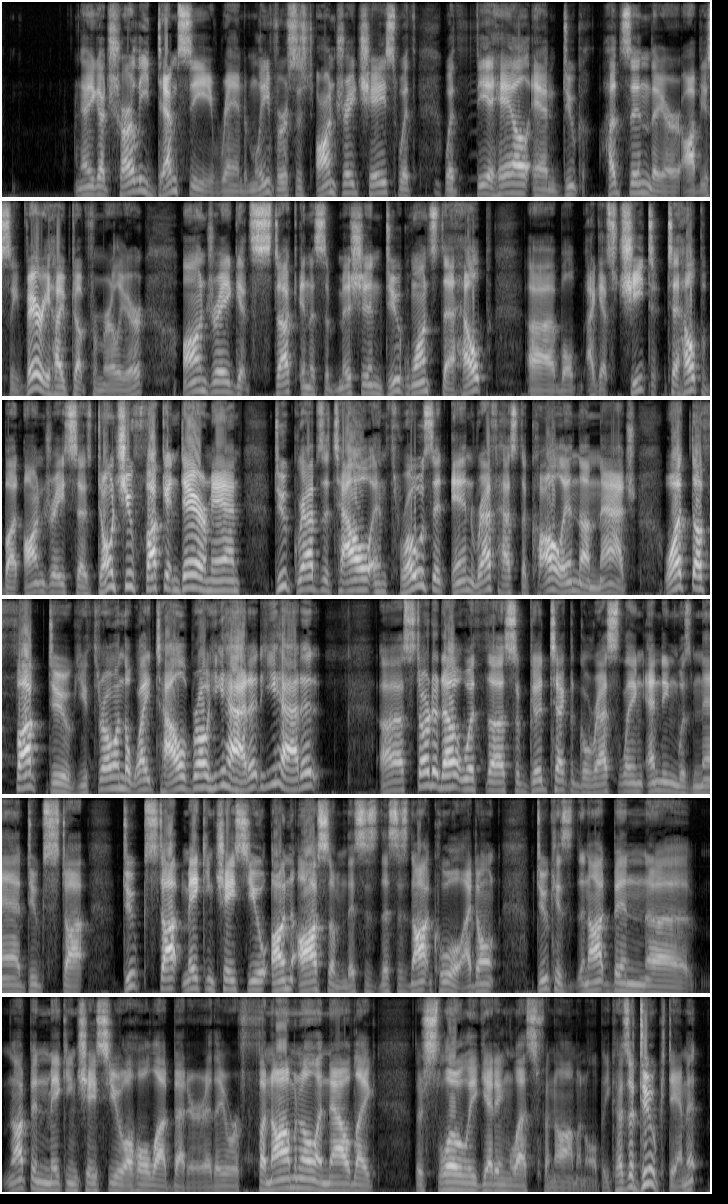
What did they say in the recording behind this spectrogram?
Now you got Charlie Dempsey randomly versus Andre Chase with with Thea Hale and Duke Hudson. They are obviously very hyped up from earlier. Andre gets stuck in a submission. Duke wants to help. Uh, well, I guess cheat to help, but Andre says, "Don't you fucking dare, man!" Duke grabs a towel and throws it in. Ref has to call in the match. What the fuck, Duke? You throw in the white towel, bro? He had it. He had it. Uh, started out with uh, some good technical wrestling. Ending was mad. Duke stopped Duke, stop making Chase U unawesome. This is this is not cool. I don't. Duke has not been uh, not been making Chase U a whole lot better. They were phenomenal, and now like they're slowly getting less phenomenal because of Duke. Damn it.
